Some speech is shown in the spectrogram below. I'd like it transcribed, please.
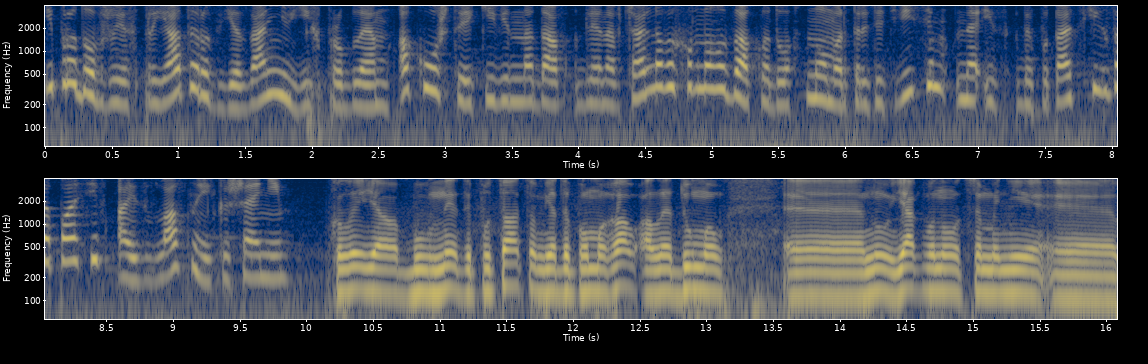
і продовжує сприяти розв'язанню їх проблем. А кошти, які він надав для навчально-виховного закладу номер 38, не із депутатських запасів, а із власної кишені. Коли я був не депутатом, я допомагав, але думав, е, ну як воно це мені е,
